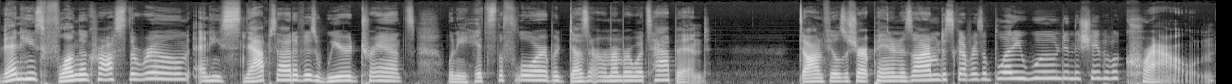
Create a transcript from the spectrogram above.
Then he's flung across the room and he snaps out of his weird trance when he hits the floor but doesn't remember what's happened. Don feels a sharp pain in his arm and discovers a bloody wound in the shape of a crown.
